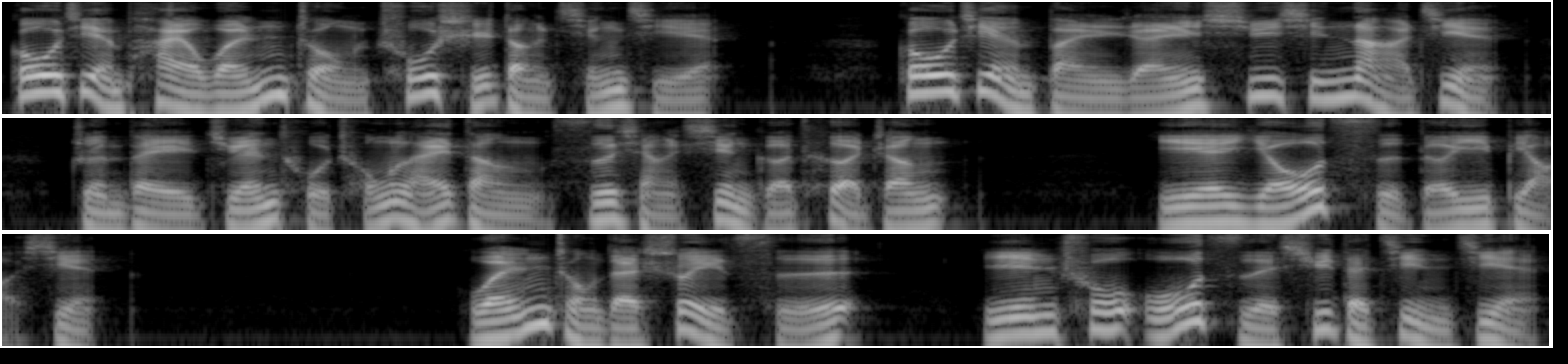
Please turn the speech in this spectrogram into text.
勾践派文种出使等情节，勾践本人虚心纳谏，准备卷土重来等思想性格特征，也由此得以表现。文种的说辞引出伍子胥的进谏，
